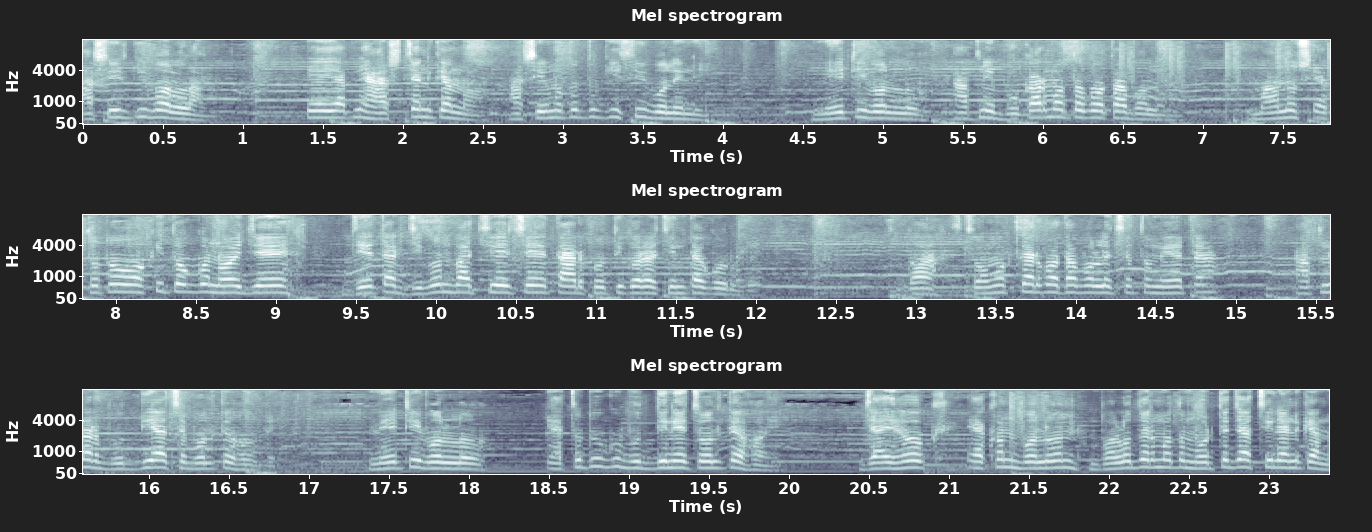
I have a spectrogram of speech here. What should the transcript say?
হাসির কি বললাম? এই আপনি হাসছেন কেন? হাসির মতো তো কিছুই বলিনি। মেয়েটি বলল, আপনি বোকার মতো কথা বলেন। মানুষ এতটাও অকৃতজ্ঞ নয় যে যে তার জীবন বাঁচিয়েছে তার ক্ষতি করার চিন্তা করবে। বাহ, চমৎকার কথা বলেছে তো মেয়েটা। আপনার বুদ্ধি আছে বলতে হবে। মেয়েটি বলল, এতটুকু বুদ্ধি নিয়ে চলতে হয়। যাই হোক, এখন বলুন বলদের মতো মরতে যাচ্ছিলেন কেন?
